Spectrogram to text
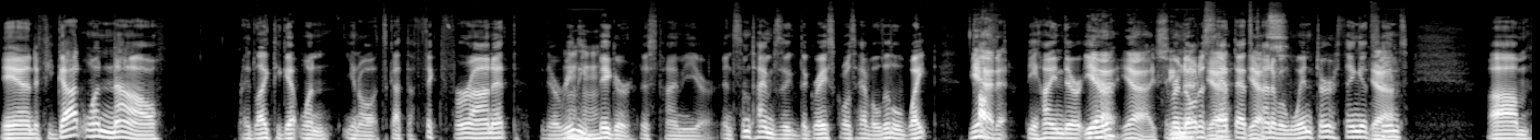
And if you got one now, I'd like to get one. You know, it's got the thick fur on it. They're really Mhm. bigger this time of year, and sometimes the, the gray squirrels have a little white Yeah. tuft that- behind their ear. Yeah. yeah, I seen Ever that. notice yeah, that? That's kind of a winter thing, it Yeah. seems. Um,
